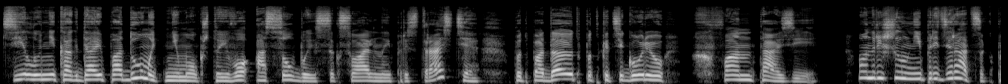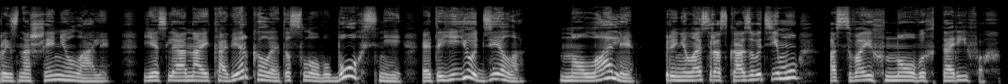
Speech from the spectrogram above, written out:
Тилу никогда и подумать не мог, что его особые сексуальные пристрастия подпадают под категорию «фантазии». Он решил не придираться к произношению Лали. Если она и коверкала это слово, бог с ней, это ее дело. Но Лали принялась рассказывать ему о своих новых тарифах.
